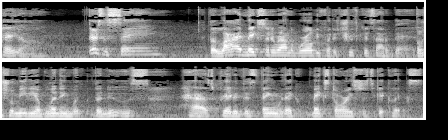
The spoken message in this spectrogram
Hey y'all, there's a saying, the lie makes it around the world before the truth gets out of bed. Social media blending with the news has created this thing where they make stories just to get clicks.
